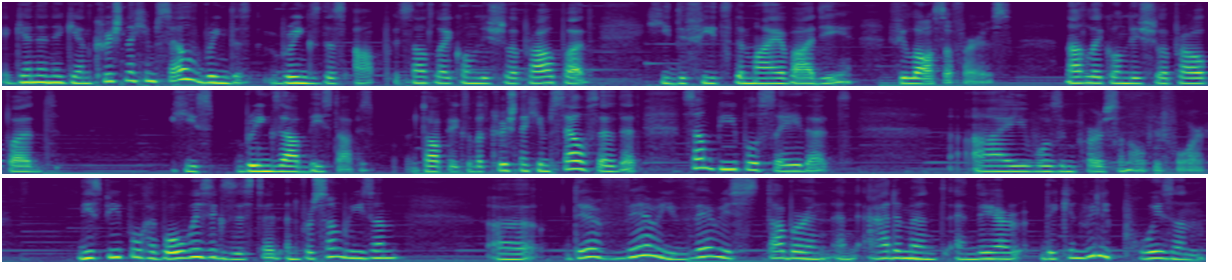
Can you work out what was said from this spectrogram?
again and again. Krishna himself bring this, brings this up. It's not like only Srila Prabhupada, he defeats the Mayavadi philosophers. Not like only Srila Prabhupada, he brings up these topics, topics, but Krishna himself says that some people say that I was impersonal before. These people have always existed, and for some reason, uh, they're very, very stubborn and adamant, and they are they can really poison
